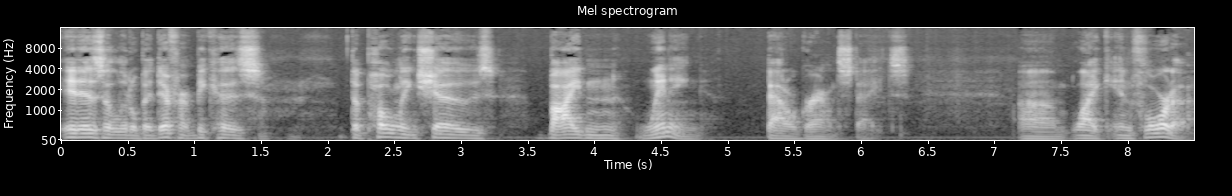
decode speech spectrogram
it is a little bit different because the polling shows Biden winning battleground states, um, like in Florida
